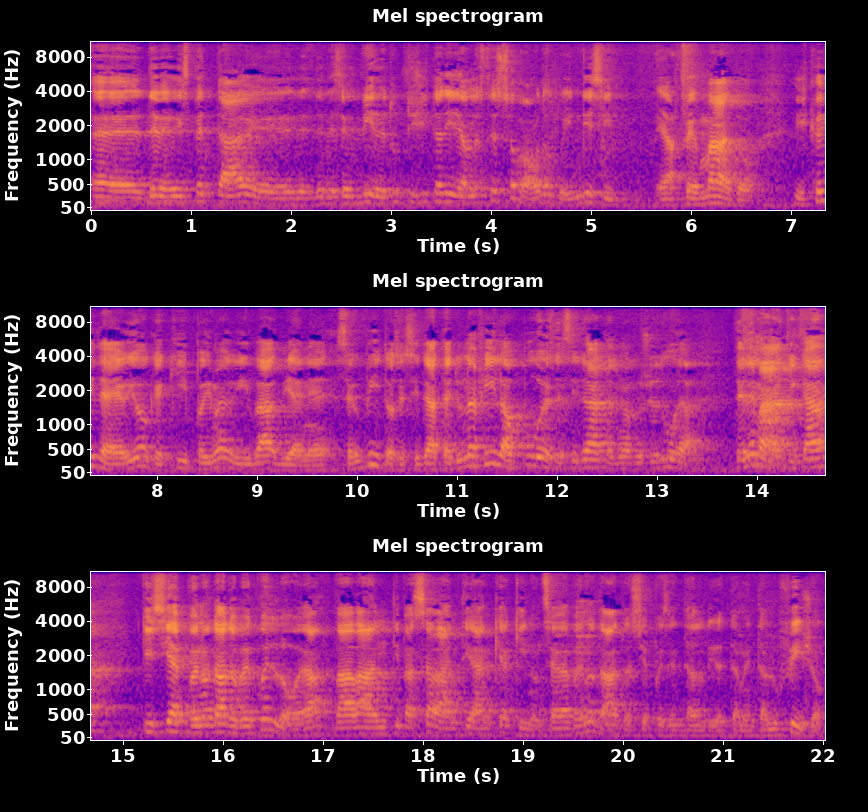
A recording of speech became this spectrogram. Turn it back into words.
eh, deve rispettare, deve servire tutti i cittadini allo stesso modo, quindi si è affermato il criterio che chi prima arriva viene servito se si tratta di una fila oppure se si tratta di una procedura telematica chi si è prenotato per quell'ora va avanti, passa avanti anche a chi non si era prenotato e si è presentato direttamente all'ufficio,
